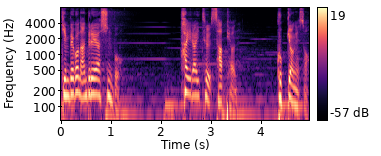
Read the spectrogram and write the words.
김대건 안드레아 신부. 하이라이트 4편. 국경에서.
